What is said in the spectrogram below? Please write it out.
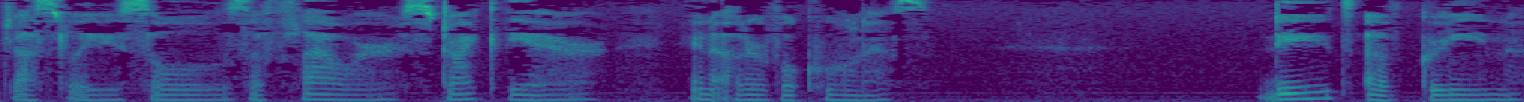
justly souls of flowers strike the air in utterable coolness. Deeds of green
